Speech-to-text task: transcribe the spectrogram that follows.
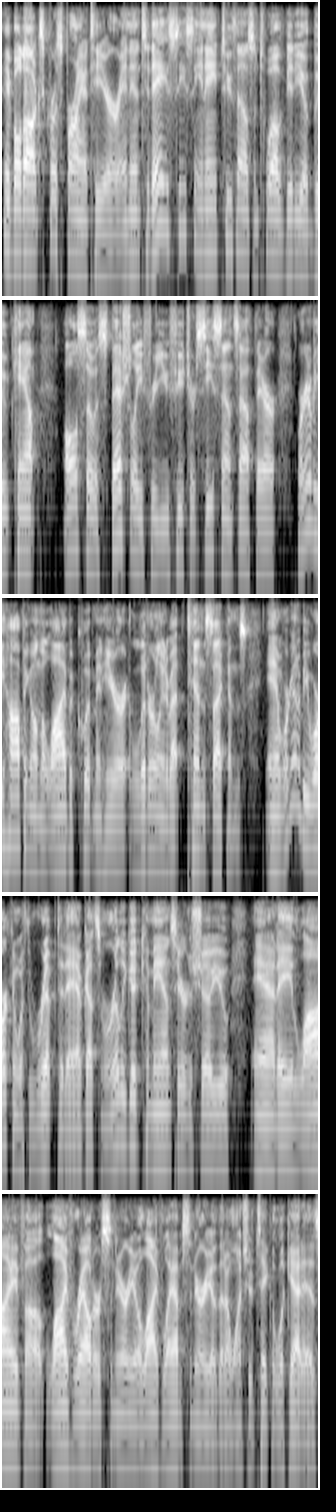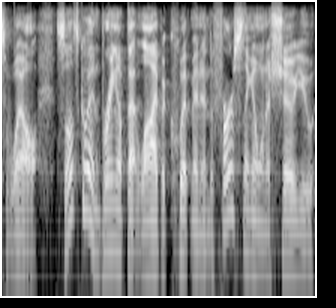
Hey Bulldogs, Chris Bryant here, and in today's CCNA 2012 video bootcamp, also especially for you future CCENTs out there, we're going to be hopping on the live equipment here literally in about 10 seconds, and we're going to be working with RIP today. I've got some really good commands here to show you, and a live uh, live router scenario, a live lab scenario that I want you to take a look at as well. So let's go ahead and bring up that live equipment, and the first thing I want to show you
